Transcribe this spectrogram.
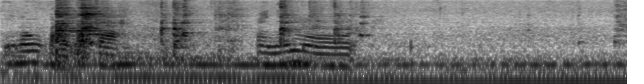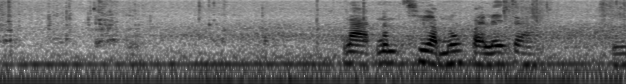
นี่ลงไปนะจ๊ะไปในหม้อราดน้ำเชื่อมลงไปเลยจ้ะนี่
